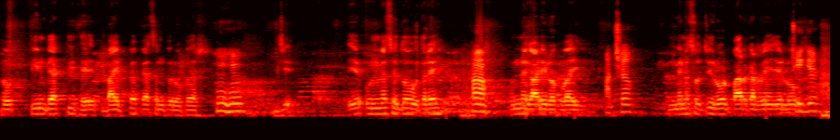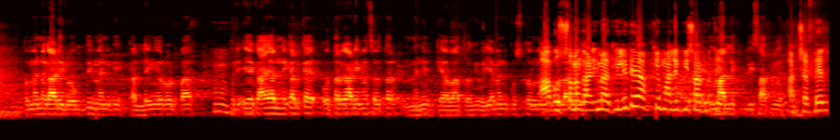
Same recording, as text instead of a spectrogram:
दो तीन व्यक्ति थे बाइक पे पैसन पे ऊपर हम्म हम्म। उनमें से दो उतरे। हाँ। उनने गाड़ी रोकवाई। अच्छा। मैंने सोची रोड पार कर रहे हैं ये लोग। ठीक है। तो मैंने गाड़ी रोक दी मैंने कर लेंगे रोड पार। हम्म। फिर एक आया निकल के उतर गाड़ी में से उतर। मैंने क्या बात होगी भैया? मैंने कुछ तो मैंने आप उस समय गाड़ी में अकेले थे आपके मालिक भी साथ में मालिक भी साथ में अच्छा फिर?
